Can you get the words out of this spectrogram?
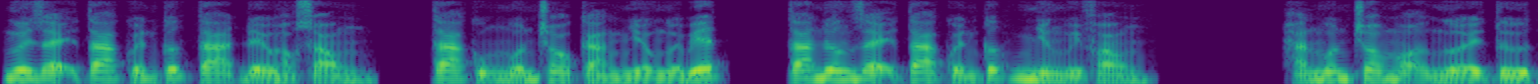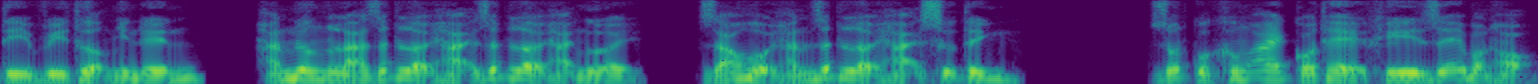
ngươi dạy ta quyền cước ta đều học xong, ta cũng muốn cho càng nhiều người biết, ta nương dạy ta quyền cước nhưng vì phong. Hắn muốn cho mọi người từ TV thượng nhìn đến, hắn nương là rất lợi hại rất lợi hại người, giáo hội hắn rất lợi hại sự tình. Rốt cuộc không ai có thể khi dễ bọn họ.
